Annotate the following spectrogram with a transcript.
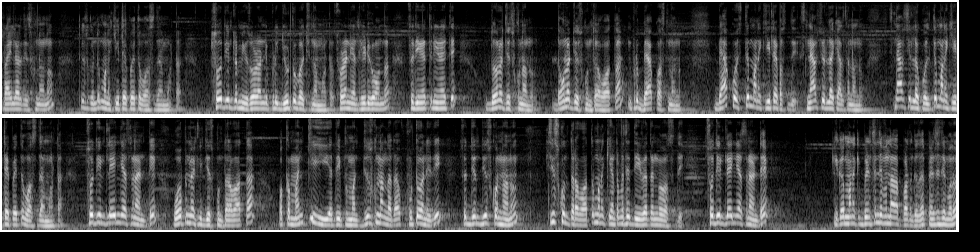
ట్రైలర్ తీసుకున్నాను. తీసుకుంటే మనకి ఈ టైప్ అయితే వస్తుంది అనమాట సో దీంట్లో మీరు చూడండి ఇప్పుడు యూట్యూబ్ వచ్చిందనమాట చూడండి ఎంత హీట్గా ఉందో. సో దీనైతే నేనైతే డౌన్లోడ్ చేసుకున్నాను. డౌన్లోడ్ చేసుకున్న తర్వాత ఇప్పుడు బ్యాక్ వస్తున్నాను. బ్యాక్ వస్తే మనకి ఈ టైప్ వస్తుంది. స్నాప్షీట్లోకి వెళ్తున్నాను. స్నాప్షీట్లోకి వెళ్తే మనకి ఈ టైప్ అయితే వస్తుంది అనమాట సో దీంట్లో ఏం చేస్తున్నానంటే ఓపెన్ మీద క్లిక్ చేసుకున్న తర్వాత ఒక మంచి అది ఇప్పుడు మనం తీసుకున్నాం కదా ఫోటో అనేది. సో దీన్ని తీసుకున్నాను. తీసుకున్న తర్వాత మనకి ఇంటర్ఫేస్ అయితే ఈ విధంగా వస్తుంది. సో దీంట్లో ఏం చేస్తానంటే ఇక్కడ మనకి పెన్సిల్ దిమ్మ పడుతుంది కదా పెన్సిల్ సింబల్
